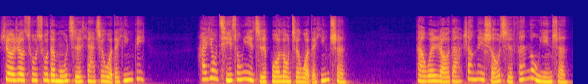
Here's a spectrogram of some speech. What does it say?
热热粗粗的拇指压着我的阴蒂。还用其中一指拨弄着我的阴唇，他温柔的让那手指翻弄阴唇，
